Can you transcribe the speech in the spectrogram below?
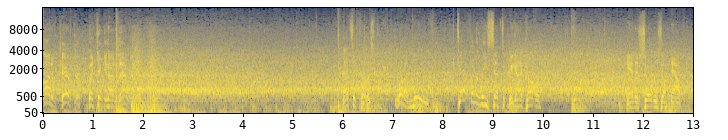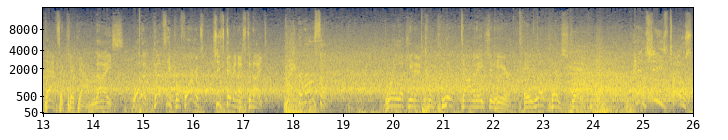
lot of character by kicking out of that one. That's a first. What a move. Definitely sets it. We got to cover. And the shoulders up now. That's a kick out. Nice. What a gutsy performance she's giving us tonight. Great reversal. We're looking at complete domination here. A well-placed strike. And she's toast.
